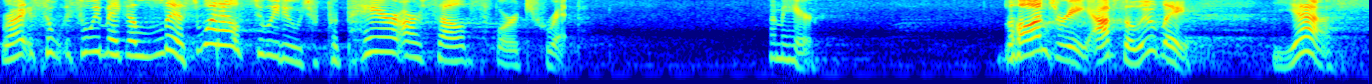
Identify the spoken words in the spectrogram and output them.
Right? So, so we make a list. What else do we do to prepare ourselves for a trip? Let me hear. Laundry, absolutely. Yes.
